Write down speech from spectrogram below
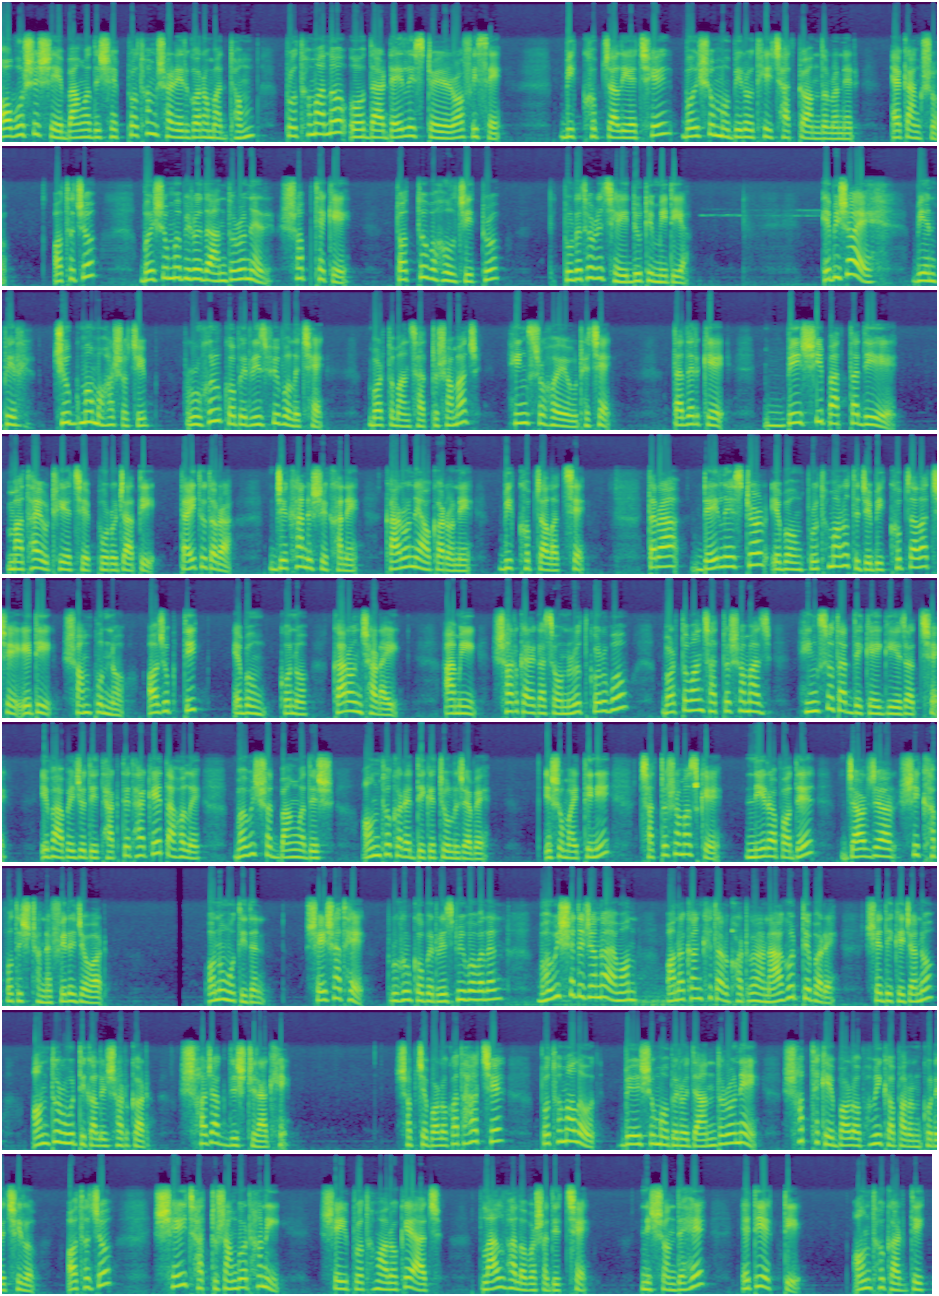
অবশেষে বাংলাদেশের প্রথম সারির গণমাধ্যম, প্রথম আলো ও দ্য ডেইলি স্টারের অফিসে বিক্ষোভ চালিয়েছে বৈষম্য বিরোধী ছাত্র আন্দোলনের একাংশ। অথচ বৈষম্য বিরোধী আন্দোলনের সবথেকে তত্ত্ববহুল চিত্র তুলে ধরেছে এই দুটি মিডিয়া। এ বিষয়ে বিএনপির যুগ্ম মহাসচিব রুহুল কবির রিজভি বলেছে, বর্তমান ছাত্র সমাজ হিংস্র হয়ে উঠেছে। তাদেরকে বেশি পাত্তা দিয়ে মাথায় উঠিয়েছে পুরো জাতি। তাই তো তারা যেখানে সেখানে, কারণে অকারণে বিক্ষোভ চালাচ্ছে। তারা ডেইলি স্টার এবং প্রথম আলোতে যে বিক্ষোভ চালাচ্ছে, এটি সম্পূর্ণ অযৌক্তিক এবং কোনো কারণ ছাড়াই। আমি সরকারের কাছে অনুরোধ করব বর্তমান ছাত্র সমাজ হিংস্রতার দিকে এগিয়ে যাচ্ছে। এভাবে যদি থাকতে থাকে, তাহলে ভবিষ্যৎ বাংলাদেশ অন্ধকারের দিকে চলে যাবে। এ সময় তিনি ছাত্র সমাজকে নিরাপদে, যার যার শিক্ষা প্রতিষ্ঠানে ফিরে যাওয়ার অনুমতি দেন। সেই সাথে রুহুল কবির রিজভি বলেন, ভবিষ্যতে যেন এমন অনাকাঙ্ক্ষিতার ঘটনা না ঘটতে পারে, সেদিকে যেন অন্তর্বর্তীকালীন সরকার সজাগ দৃষ্টি রাখে। সবচেয়ে বড় কথা হচ্ছে প্রথম আলো বৈষম্য বিরোধী আন্দোলনে সবথেকে বড় ভূমিকা পালন করেছিল। অথচ সেই ছাত্র সংগঠনই সেই প্রথম আলোকে আজ লাল ভালোবাসা দিচ্ছে। নিঃসন্দেহে এটি একটি অন্ধকার দিক।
